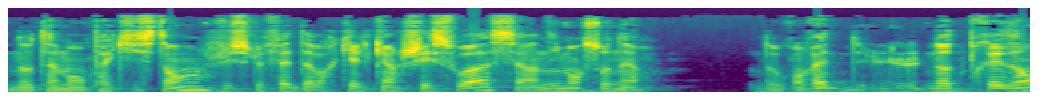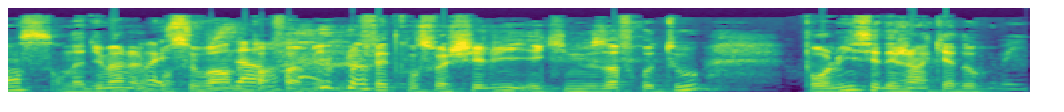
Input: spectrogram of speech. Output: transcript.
notamment au Pakistan, juste le fait d'avoir quelqu'un chez soi, c'est un immense honneur. Donc en fait, notre présence, on a du mal à le concevoir parfois, mais le fait qu'on soit chez lui et qu'il nous offre tout, pour lui, c'est déjà un cadeau. Oui.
